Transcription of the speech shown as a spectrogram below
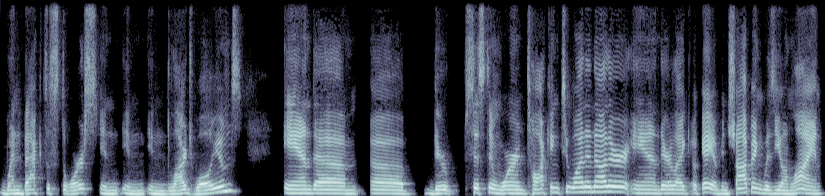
went back to stores in in in large volumes. And um, uh, their system weren't talking to one another. And they're like okay i've been shopping with you online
